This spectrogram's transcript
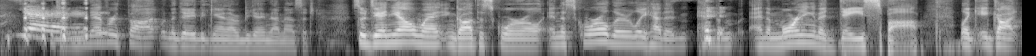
I never thought when the day began I would be getting that message. So Danielle went and got the squirrel, and the squirrel literally had a had the had the morning and a day spa. Like it got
